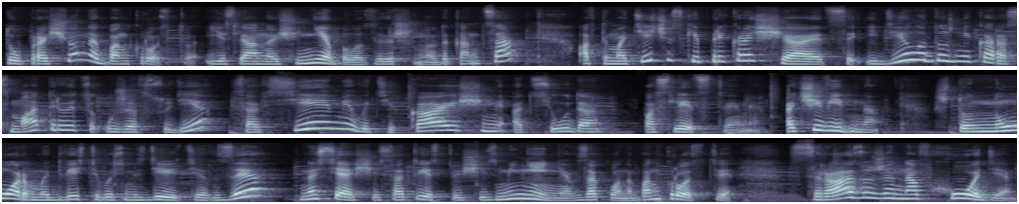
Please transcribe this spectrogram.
то упрощенное банкротство, если оно еще не было завершено до конца, автоматически прекращается, и дело должника рассматривается уже в суде со всеми вытекающими отсюда последствиями. Очевидно, что нормы 289 ФЗ, вносящие соответствующие изменения в закон о банкротстве, сразу же на входе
